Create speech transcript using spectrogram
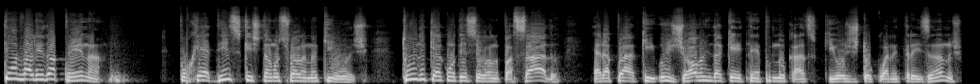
tenha valido a pena. Porque é disso que estamos falando aqui hoje. Tudo que aconteceu lá no passado era para que os jovens daquele tempo, no caso, que hoje estou com 43 anos,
